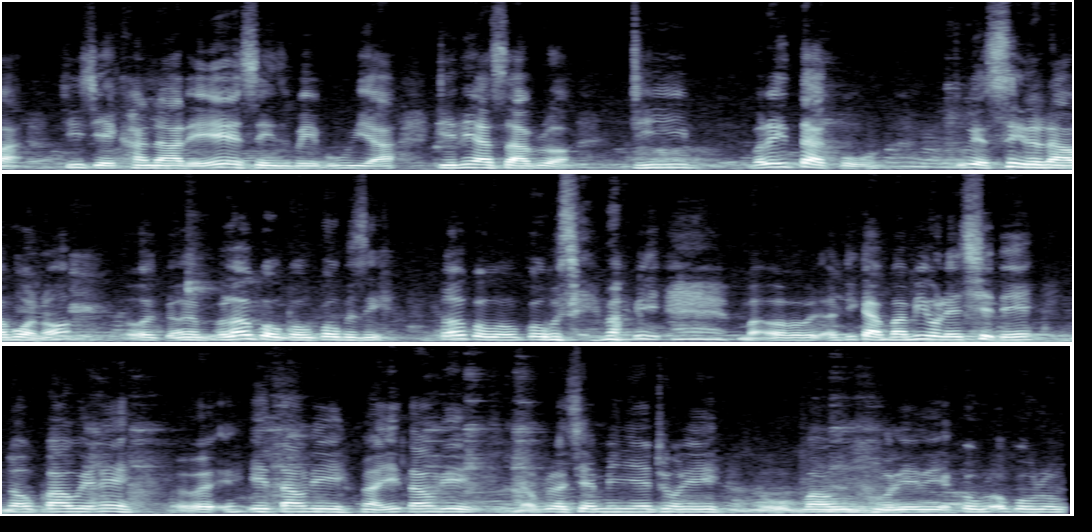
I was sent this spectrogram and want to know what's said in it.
မ ကြီးကျယ်ခမ်းနားတယ်စိန်စပေပူရီယာဒီနေ့အစပြီးတော့ဒီပရိသတ်ကိုသူ့ရဲ့စေတနာပေါ့နော်ဘလောက်ကုန်ကုန်ကုန်ပါစေဘလောက်ကုန်ကုန်ကုန်ပါစေမမီအဓိကမမီကိုလည်းချစ်တယ်နောက်ပါဝင်လေအေးတောင်းလေးမအေးတောင်းလေးနောက်ပြီးတော့ချက်မင်းရဲထွန်းလေးဟိုမောင်ဟိုလေးအကုန်အကုန်လုံး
